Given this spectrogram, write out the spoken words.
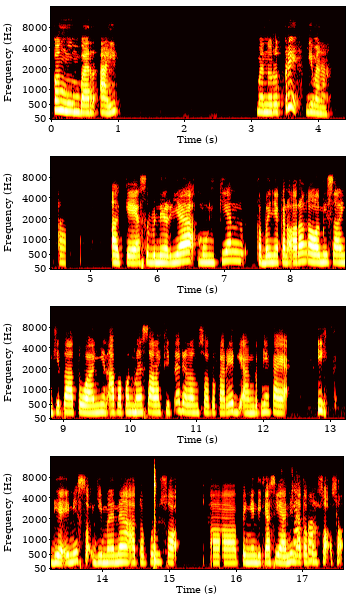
pengumbar aib menurut Pri gimana Oke, sebenarnya mungkin kebanyakan orang kalau misalnya kita tuangin apa pun masalah kita dalam suatu karya dianggapnya kayak ih dia ini sok gimana ataupun sok uh, pengen dikasihanin ataupun sok sok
